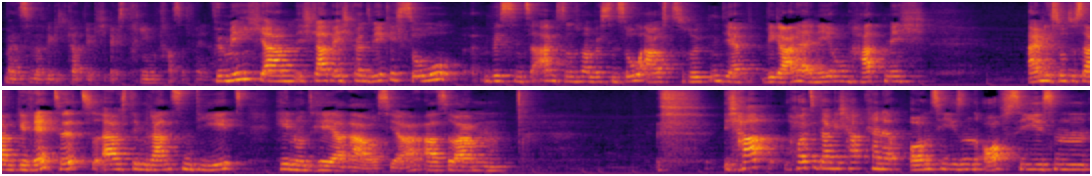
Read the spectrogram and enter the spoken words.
das sind wirklich gerade wirklich extrem krasse Fälle. Für mich, ähm, ich glaube, ich könnte wirklich so ein bisschen sagen, es muss man ein bisschen so auszudrücken, die vegane Ernährung hat mich eigentlich sozusagen gerettet aus dem ganzen Diät hin und her raus, ja. Also ähm, ich habe heutzutage, ich habe keine On-Season, Off-Season,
